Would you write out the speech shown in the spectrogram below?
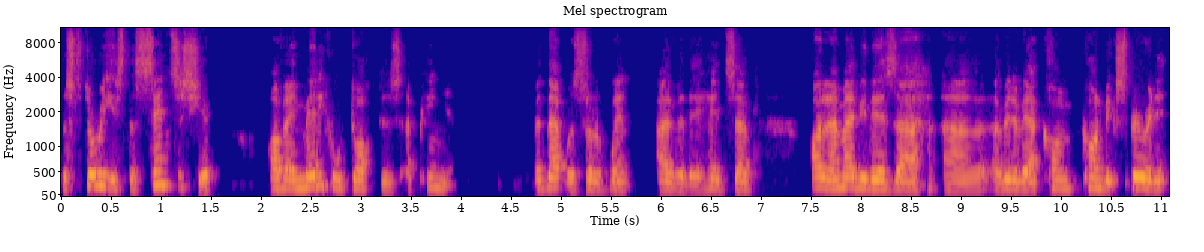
The story is the censorship of a medical doctor's opinion. But that was sort of went over their head. So I don't know, maybe there's a, a, a bit of our con, convict spirit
